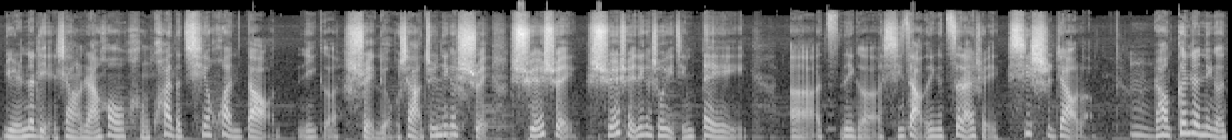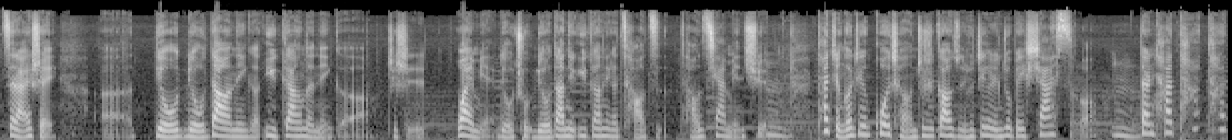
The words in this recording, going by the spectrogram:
女人的脸上，然后很快的切换到那个水流上，就是那个嗯。水、血水血水那个时候已经被呃那个洗澡的那个自来水稀释掉了，嗯，然后跟着那个自来水呃流流到那个浴缸的那个就是。外面流出流到那个浴缸那个槽子槽子下面去，嗯它整个这个过程就是告诉你说这个人就被杀死了，嗯，但是他他他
